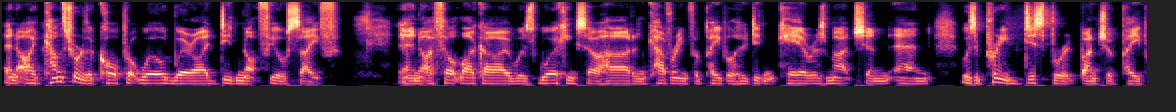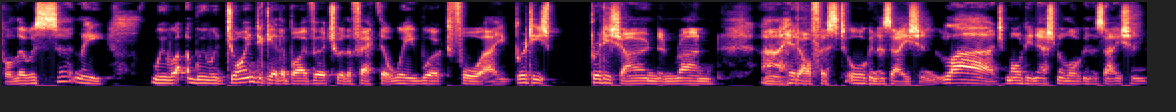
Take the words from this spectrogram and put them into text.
And I'd come through the corporate world where I did not feel safe. And I felt like I was working so hard and covering for people who didn't care as much. And, and it was a pretty disparate bunch of people. There was certainly, we were, we were joined together by virtue of the fact that we worked for a British British owned and run uh, head office organisation, large multinational organisation.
